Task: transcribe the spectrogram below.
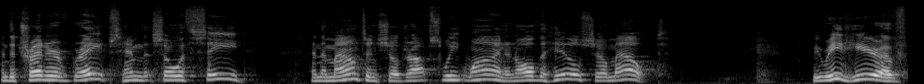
and the treader of grapes him that soweth seed and the mountains shall drop sweet wine, and all the hills shall melt. We read here of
